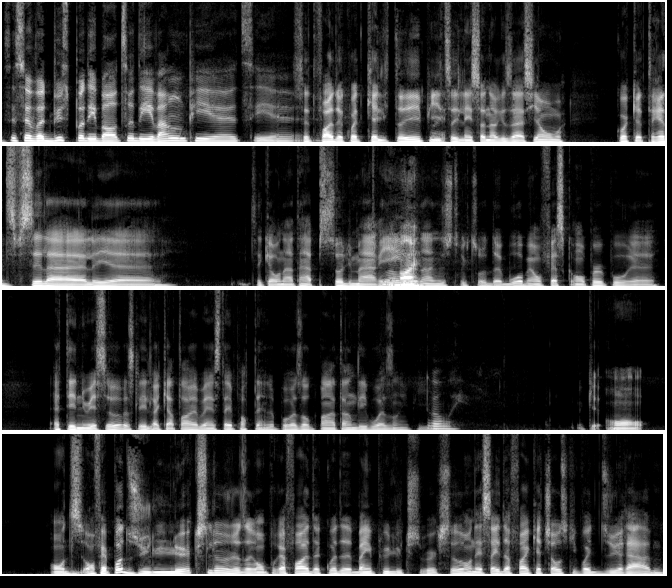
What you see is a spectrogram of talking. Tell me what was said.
C'est ça, votre but, c'est pas des bâtir des ventes, puis, euh, euh, C'est de faire de quoi de qualité. Puis, Ouais. tu sais, l'insonorisation, quoique très difficile à aller. euh, tu sais, qu'on n'entend absolument rien Ouais. dans une structure de bois, mais on fait ce qu'on peut pour euh, atténuer ça. Parce que les locataires, ben, c'est important là, pour eux autres pas entendre les voisins. Ah on, on, dit- on fait pas du luxe, là. Je veux dire, on pourrait faire de quoi de bien plus luxueux que ça. On essaye de faire quelque chose qui va être durable.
